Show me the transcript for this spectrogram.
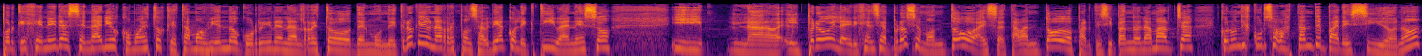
porque genera escenarios como estos que estamos viendo ocurrir en el resto del mundo. Y creo que hay una responsabilidad colectiva en eso. Y el PRO y la dirigencia PRO se montó estaban todos participando en la marcha con un discurso bastante parecido, ¿no?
